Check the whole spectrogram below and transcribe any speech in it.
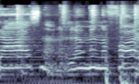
прекрасно Люминофор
